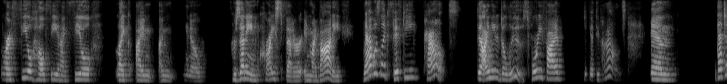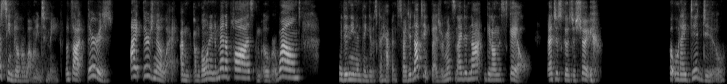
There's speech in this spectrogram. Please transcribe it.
where I feel healthy and I feel like I'm I'm you know presenting Christ better in my body. That was like 50 pounds that I needed to lose, 45 to 50 pounds. And that just seemed overwhelming to me. I thought there is I there's no way. I'm I'm going into menopause. I'm overwhelmed. I didn't even think it was going to happen. So I did not take measurements and I did not get on the scale. That just goes to show you. But what I did do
